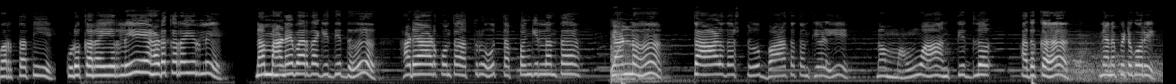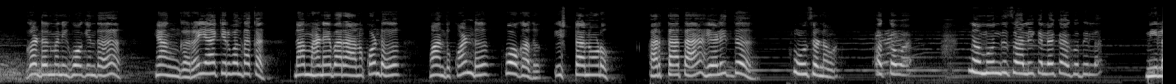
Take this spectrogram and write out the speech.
ಬರ್ತತಿ. ಕುಡಕರ ಇರ್ಲಿ ಹಡಕರ ಇರ್ಲಿ. ನಮ್ಮ ಹಣೆ ಬಾರ್ದಾಗ ಇದ್ದಿದ್ದು ಹಡೆ ಆಡ್ಕೊಂತ ಹತ್ರು ತಪ್ಪಂಗಿಲ್ಲ ಅಂತ ಹೆಣ್ಣು ತಾಳದಷ್ಟು ಬಾತತ್ ಹೇಳಿ ನಮ್ಮ ಅವ್ವ ಅಂತಿದ್ಲು. ಅದಕ್ಕ ನೆನಪಿಟ್ಕೋರಿ ಗಂಡನ ಮನೆಗೆ ಹೋಗಿಂದ ಹೆಂಗರ ಯಾಕಿರ್ಬಂದಕ ನಮ್ಮ ಹಣೆ ಬರ ಅನ್ಕೊಂಡು ಹೊಂದ್ಕೊಂಡು ಹೋಗೋದು. ಇಷ್ಟ ನೋಡು. ಅರ್ಥಾತ ಹೇಳಿದ್ದ ಹೂಸಣವ ಅಕ್ಕವ ನಮ್ಮ ಮುಂದೆ ಆಗೋದಿಲ್ಲ. ನೀಲ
